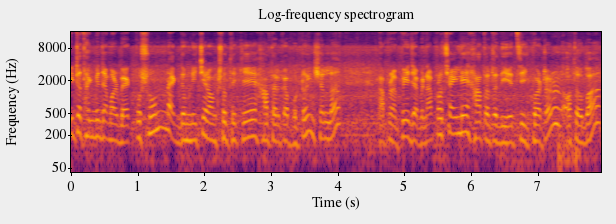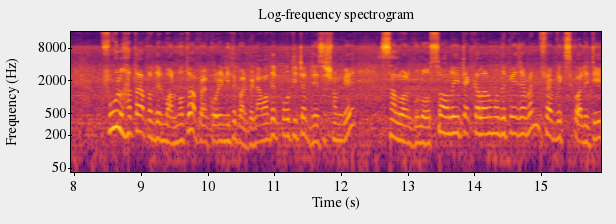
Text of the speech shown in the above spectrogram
এইটা থাকবে জামার ব্যাক পোষণ, একদম নিচের অংশ থেকে হাতার কাপড়টা ইনশাল্লাহ আপনারা পেয়ে যাবেন। আপনারা চাইলে হাতাটা দিয়ে থ্রি কোয়ার্টার অথবা ফুল হাতা আপনাদের মন মতো আপনারা করে নিতে পারবেন। আমাদের প্রতিটা ড্রেসের সঙ্গে সালোয়ারগুলো সলিড এক কালারের মধ্যে পেয়ে যাবেন ফ্যাব্রিক্স কোয়ালিটি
